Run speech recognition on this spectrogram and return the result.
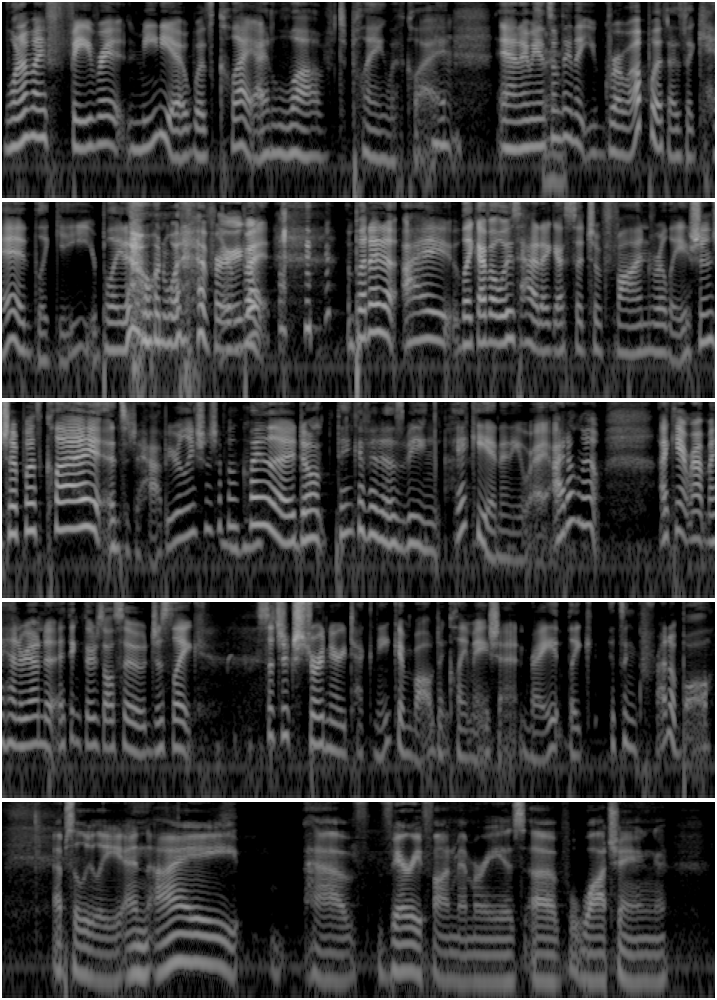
One of my favorite media was clay. I loved playing with clay. Mhm. And I mean, it's something that you grow up with as a kid, like you eat your Play-Doh and whatever. There you but go. but I, I like I've always had, I guess, such a fond relationship with clay and such a happy relationship with Mhm. clay that I don't think of it as being icky in any way. I don't know. I can't wrap my head around it. I think there's also just like such extraordinary technique involved in claymation, right? Like it's incredible. Absolutely. And I have very fond memories of watching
